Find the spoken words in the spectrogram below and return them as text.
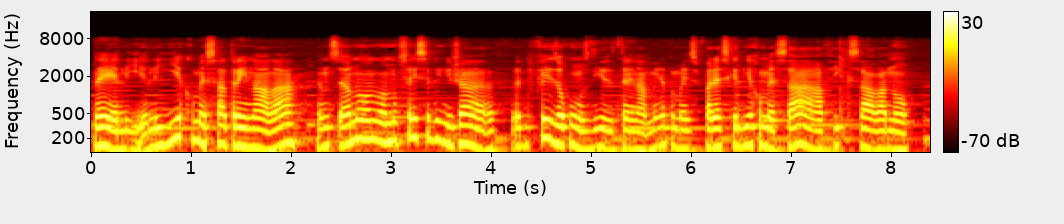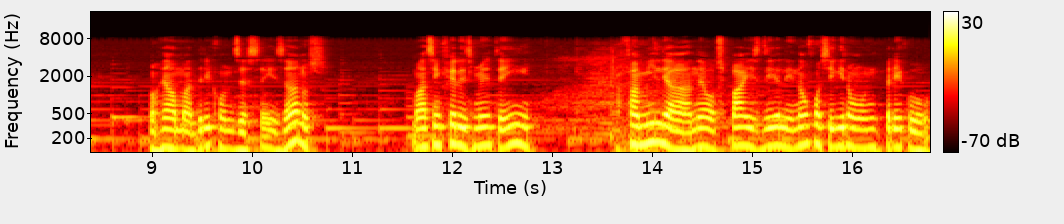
Né, ele, ele ia começar a treinar lá. Eu não, sei, eu não, eu não sei se ele já. Ele fez alguns dias de treinamento, mas parece que ele ia começar a fixar lá no, no Real Madrid com 16 anos. Mas infelizmente aí a família, né, os pais dele não conseguiram um emprego,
